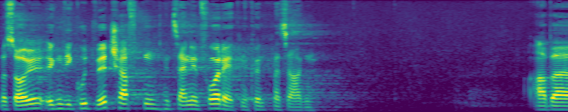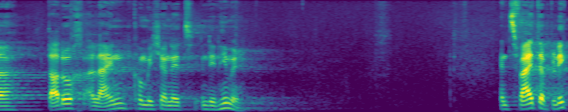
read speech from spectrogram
man soll irgendwie gut wirtschaften mit seinen Vorräten, könnte man sagen. Aber dadurch allein komme ich ja nicht in den Himmel. Ein zweiter Blick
